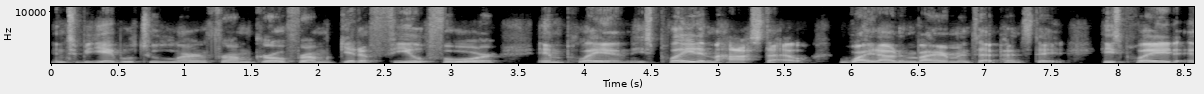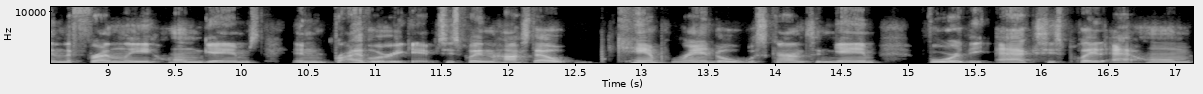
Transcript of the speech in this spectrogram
and to be able to learn from, grow from, get a feel for, and play in. He's played in the hostile whiteout environments at Penn State. He's played in the friendly home games in rivalry games. He's played in the hostile Camp Randall, Wisconsin game for the Axe. He's played at home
